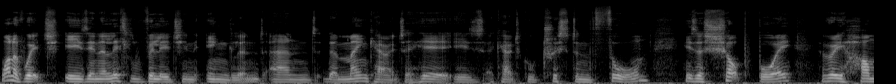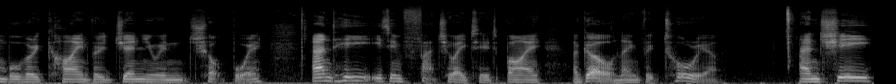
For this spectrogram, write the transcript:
one of which is in a little village in England, and the main character here is a character called Tristan Thorn. He's a shop boy, a very humble, very kind, very genuine shop boy, and he is infatuated by a girl named Victoria. And she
